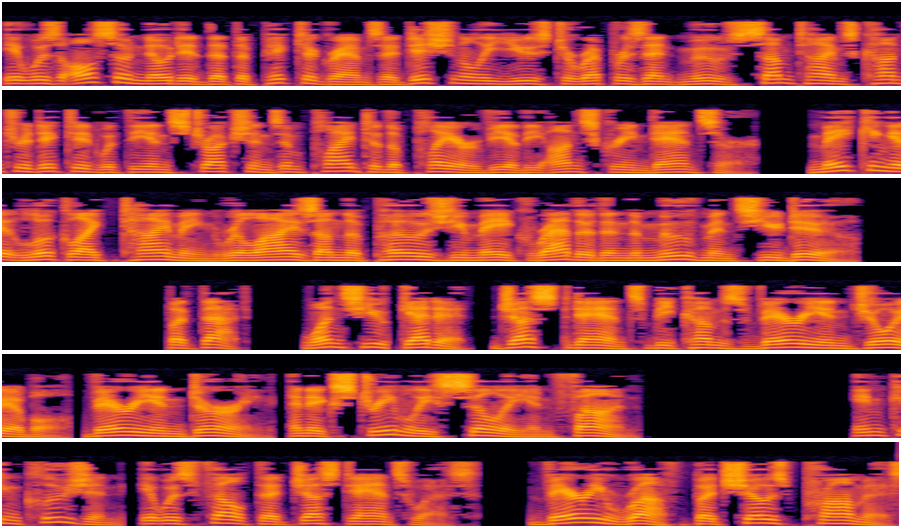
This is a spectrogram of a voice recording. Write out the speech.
It was also noted that the pictograms additionally used to represent moves sometimes contradicted with the instructions implied to the player via the on-screen dancer, making it look like timing relies on the pose you make rather than the movements you do, but that once you get it, Just Dance becomes very enjoyable, very enduring, and extremely silly and fun." In conclusion, it was felt that Just Dance was "...very rough but shows promise,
